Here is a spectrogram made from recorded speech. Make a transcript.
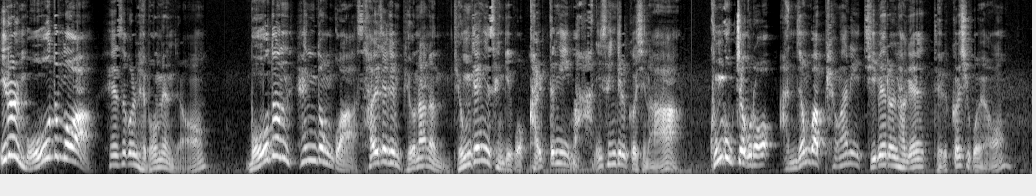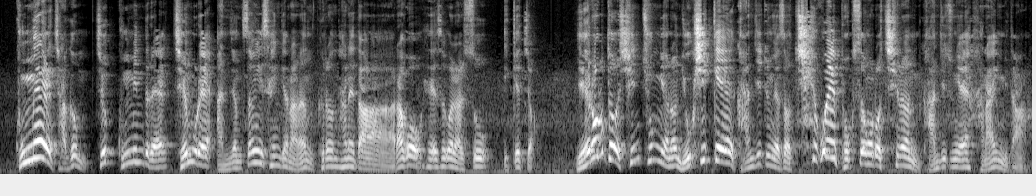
이를 모두 모아 해석을 해보면요. 모든 행동과 사회적인 변화는 경쟁이 생기고 갈등이 많이 생길 것이나 궁극적으로 안정과 평안이 지배를 하게 될 것이고요. 국내의 자금, 즉 국민들의 재물의 안정성이 생겨나는 그런 한 해다라고 해석을 할 수 있겠죠. 예로부터 신축년은 60개의 간지 중에서 최고의 복성으로 치는 간지 중에 하나입니다.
